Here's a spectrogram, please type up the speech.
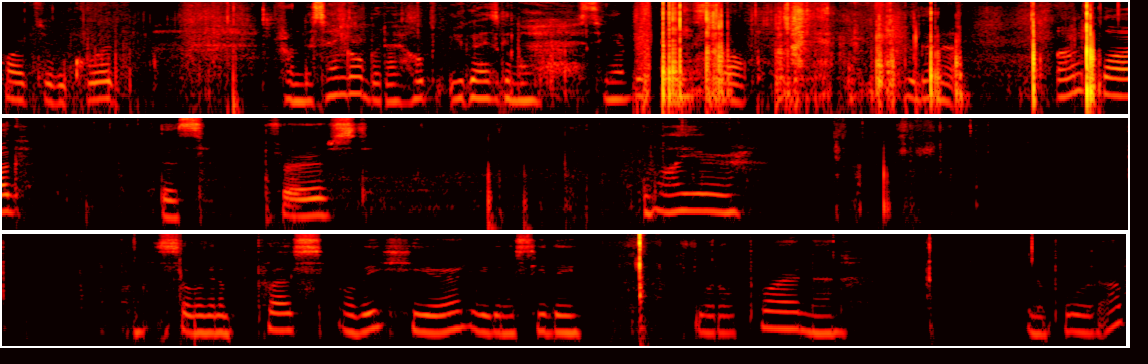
Hard to record from this angle, but I hope you guys gonna see everything. So we're gonna unplug this first wire. So we're gonna press over here. You're gonna see the little part and I'm gonna pull it up.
